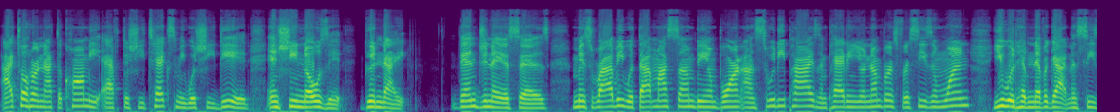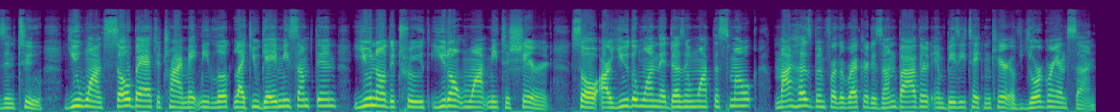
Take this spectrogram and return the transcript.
I told her not to call me after she texted me what she did, and she knows it. Good night. Then Janaea says, Miss Robbie, without my son being born on Sweetie Pies and padding your numbers for season one, you would have never gotten a season two. You want so bad to try and make me look like you gave me something. You know the truth. You don't want me to share it. So are you the one that doesn't want the smoke? My husband, for the record, is unbothered and busy taking care of your grandson.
